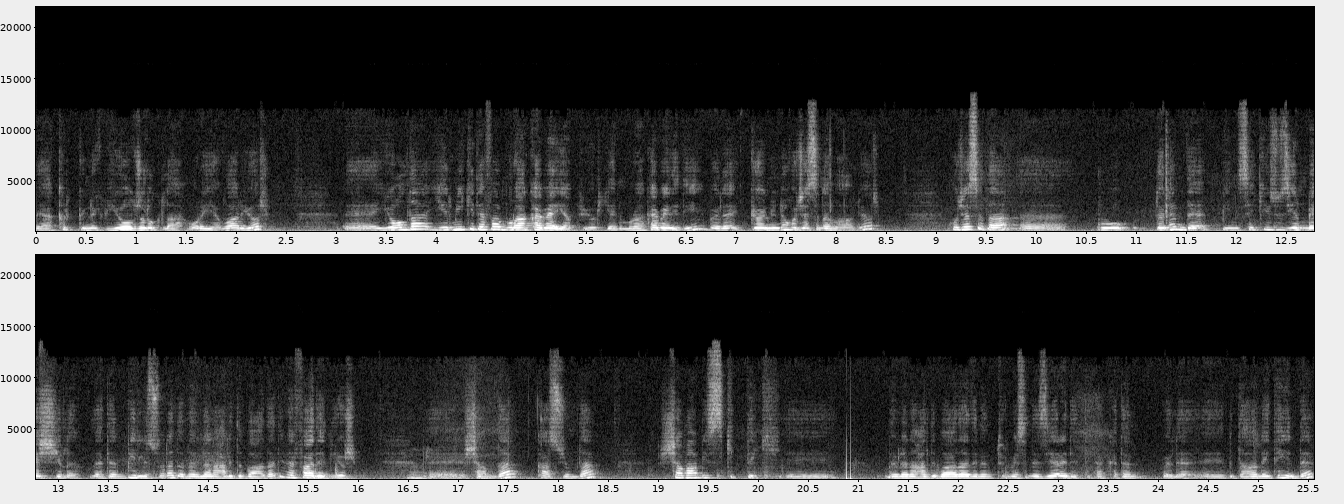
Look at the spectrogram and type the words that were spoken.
veya 40 günlük bir yolculukla oraya varıyor. E, yolda 22 defa murakabe yapıyor. Yani murakabe dediği böyle gönlünü hocasına bağlıyor. Hocası da e, bu dönemde 1825 yılı zaten bir yıl sonra da Mevlana Halid-i Bağdadi vefat ediyor e, Şam'da, Kasyum'da. Şam'a biz gittik. E, Mevlana Halid-i Bağdadi'nin türbesini de ziyaret ettik. Hakikaten böyle e, bir dağın eteğinde.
